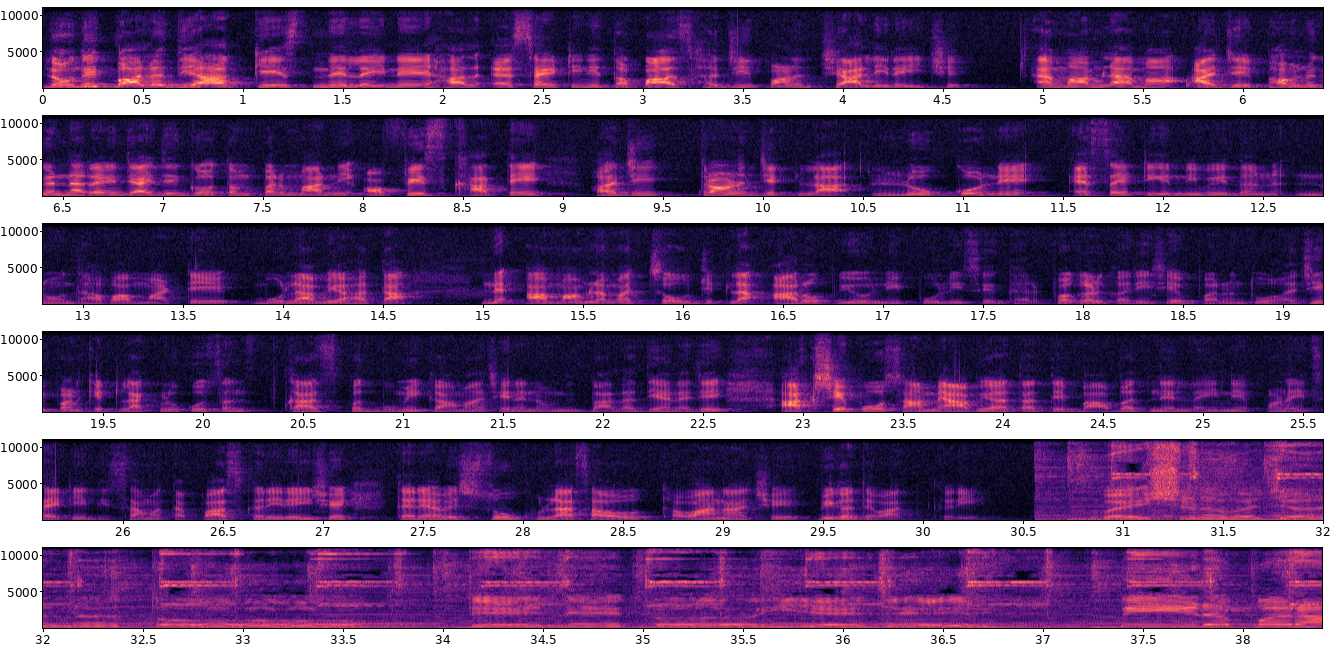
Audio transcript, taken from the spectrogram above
નવનીત બાલધિયા કેસને લઈને હાલ એસઆઈટીની તપાસ હજી પણ ચાલી રહી છે. આ મામલામાં આજે ભાવનગરના રેન્જ ગૌતમ પરમારની ઓફિસ ખાતે હજી ત્રણ જેટલા લોકોને એસઆઈટીએ નિવેદન નોંધાવવા માટે બોલાવ્યા હતા. ને આ મામલામાં ચૌદ જેટલા આરોપીઓની પોલીસે ધરપકડ કરી છે, પરંતુ હજી પણ કેટલાક લોકો શંકાસ્પદ ભૂમિકામાં છે ને નવનીત બાલદિયાના જે આક્ષેપો સામે આવ્યા હતા તે બાબતને લઈને પણ એસઆઈટી દિશામાં તપાસ કરી રહી છે. ત્યારે હવે શું ખુલાસાઓ થવાના છે, વિગતે વાત કરીએ. વૈષ્ણવજન તો તેને કહીએ જે પીડ પરાઈ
